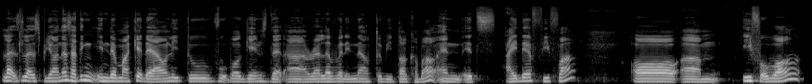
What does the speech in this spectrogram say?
let's let's be honest. I think in the market there are only two football games that are relevant enough to be talked about, and it's either FIFA or um, eFootball,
